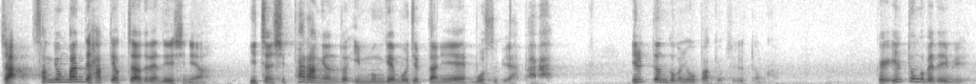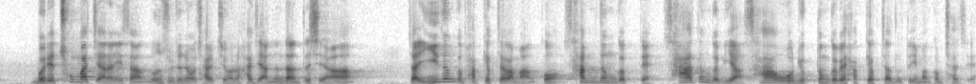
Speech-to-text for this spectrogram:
자, 성균관대 합격자들의 내신이야. 2018학년도 인문계 모집 단위의 모습이야. 봐봐. 1등급은 요거밖에 없어. 1등급. 그러니까 1등급 애들이 머리에 총 맞지 않은 이상 논술 전형을 잘 지원을 하지 않는다는 뜻이야. 자, 2등급 합격자가 많고 3등급 대 4등급 이야. 4, 5, 6등급의 합격자들도 이만큼 차지해.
